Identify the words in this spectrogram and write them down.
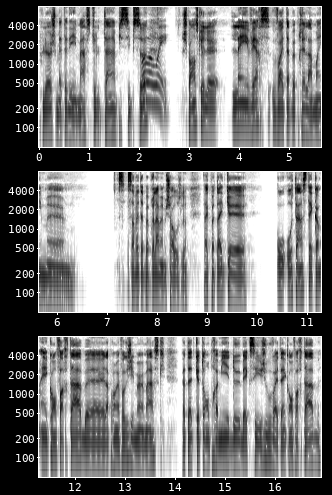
Puis là, je mettais des masques tout le temps, puis ci, puis ça. Ouais, ouais, ouais. Je pense que le l'inverse va être à peu près la même. euh, ça va être à peu près la même chose, là. Fait que peut-être que au- autant c'était comme inconfortable euh, la première fois que j'ai mis un masque, peut-être que ton premier deux becs ses joues va être inconfortable,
